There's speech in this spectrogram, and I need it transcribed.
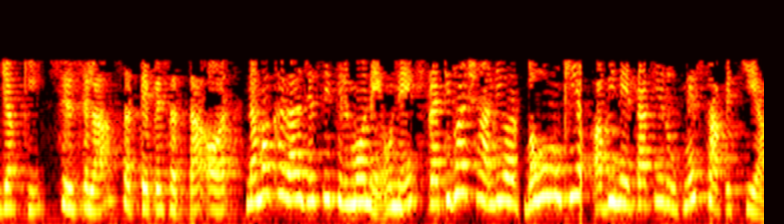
जबकि सिलसिला, सत्ते पे सत्ता और नमक हलाल जैसी फ़िल्मों ने उन्हें प्रतिभाशाली और बहुमुखी अभिनेता के रूप में स्थापित किया।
